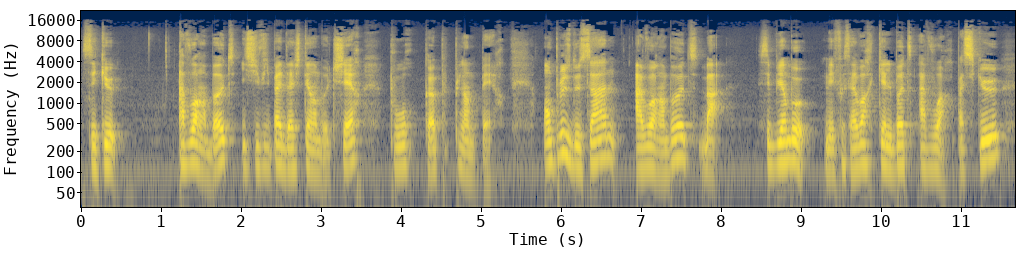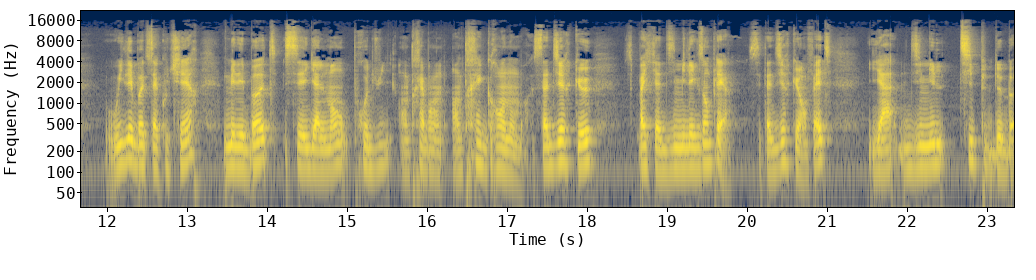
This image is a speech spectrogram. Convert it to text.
c'est que avoir un bot, il suffit pas d'acheter un bot cher pour cop plein de paires. En plus de ça, avoir un bot, bah c'est bien beau, mais il faut savoir quel bot avoir. Parce que, oui, les bots ça coûte cher, mais les bots c'est également produit en très, en très grand nombre. C'est-à-dire que, c'est pas qu'il y a 10 000 exemplaires, c'est-à-dire qu'en fait, il y a 10 000 types de bots.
